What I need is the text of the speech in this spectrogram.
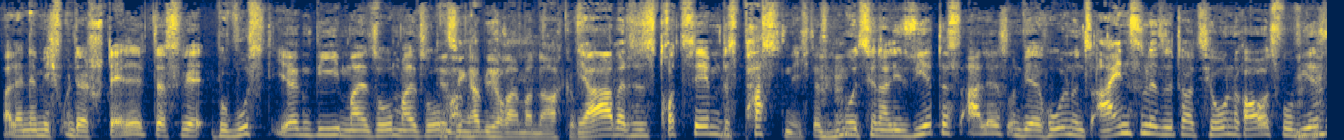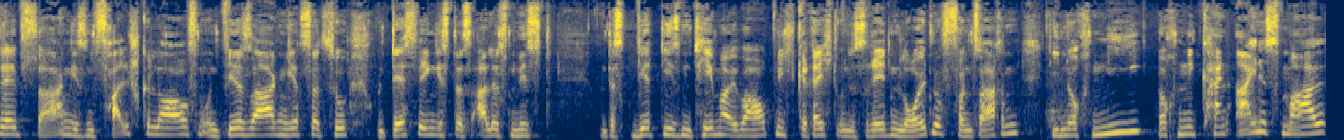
weil er nämlich unterstellt, dass wir bewusst irgendwie mal so, mal so Deswegen habe ich auch einmal nachgefragt. Ja, aber das ist trotzdem, das passt nicht. Das emotionalisiert das alles und wir holen uns einzelne Situationen raus, wo wir selbst sagen, die sind falsch gelaufen und wir sagen jetzt dazu und deswegen ist das alles Mist. Und das wird diesem Thema überhaupt nicht gerecht. Und es reden Leute von Sachen, die noch nie, noch nie, kein eines Mal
